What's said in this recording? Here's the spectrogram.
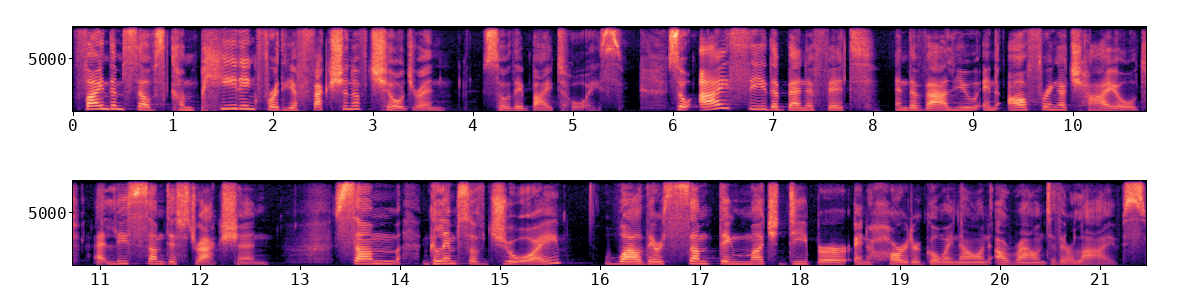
find themselves competing for the affection of children, so they buy toys. So I see the benefit and the value in offering a child at least some distraction, some glimpse of joy while there's something much deeper and harder going on around their lives.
